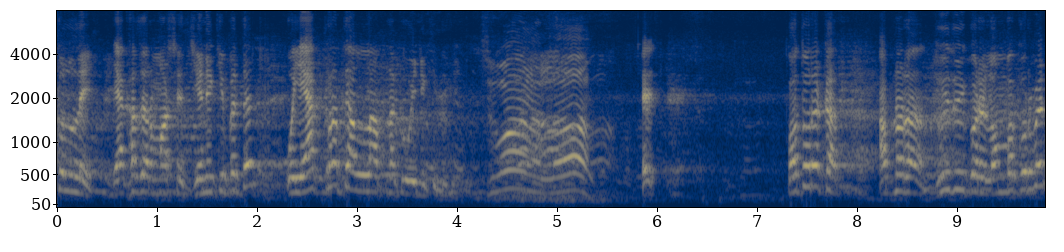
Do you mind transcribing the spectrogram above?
করলে এক হাজার মাসে যে নেকি পেতেন, ওই এক রাতে আল্লাহ আপনাকে ওই নেকি দেবে এ- কত রেখাত আপনারা দুই দুই করে লম্বা করবেন?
